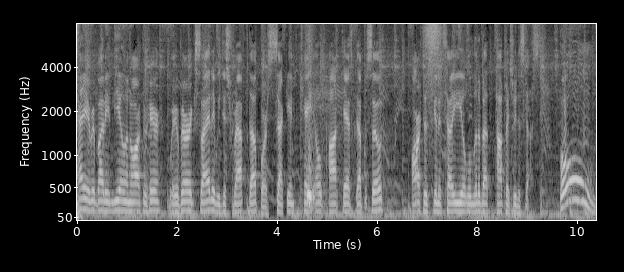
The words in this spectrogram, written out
Hey, everybody, Neil and Arthur here. We're very excited. We just wrapped up our second KO podcast episode. Arthur's going to tell you a little about the topics we discussed. Boom!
